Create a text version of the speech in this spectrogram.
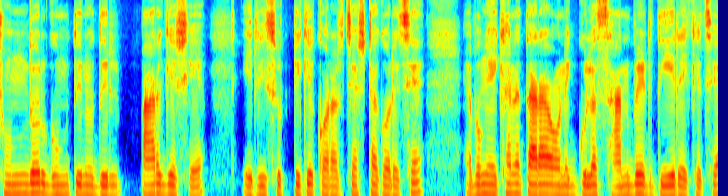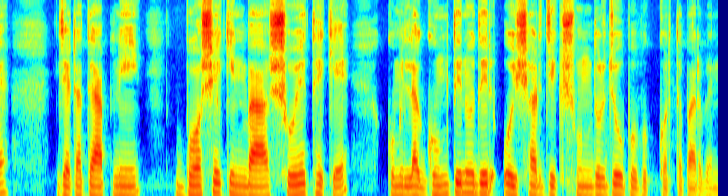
সুন্দর গুমতি নদীর পার ঘেঁষে এই রিসোর্টটিকে করার চেষ্টা করেছে এবং এখানে তারা অনেকগুলো সানবেড দিয়ে রেখেছে, যেটাতে আপনি বসে কিংবা শোয়ে থেকে কুমিল্লা গুমতি নদীর ঐশ্বর্যিক সৌন্দর্য উপভোগ করতে পারবেন।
